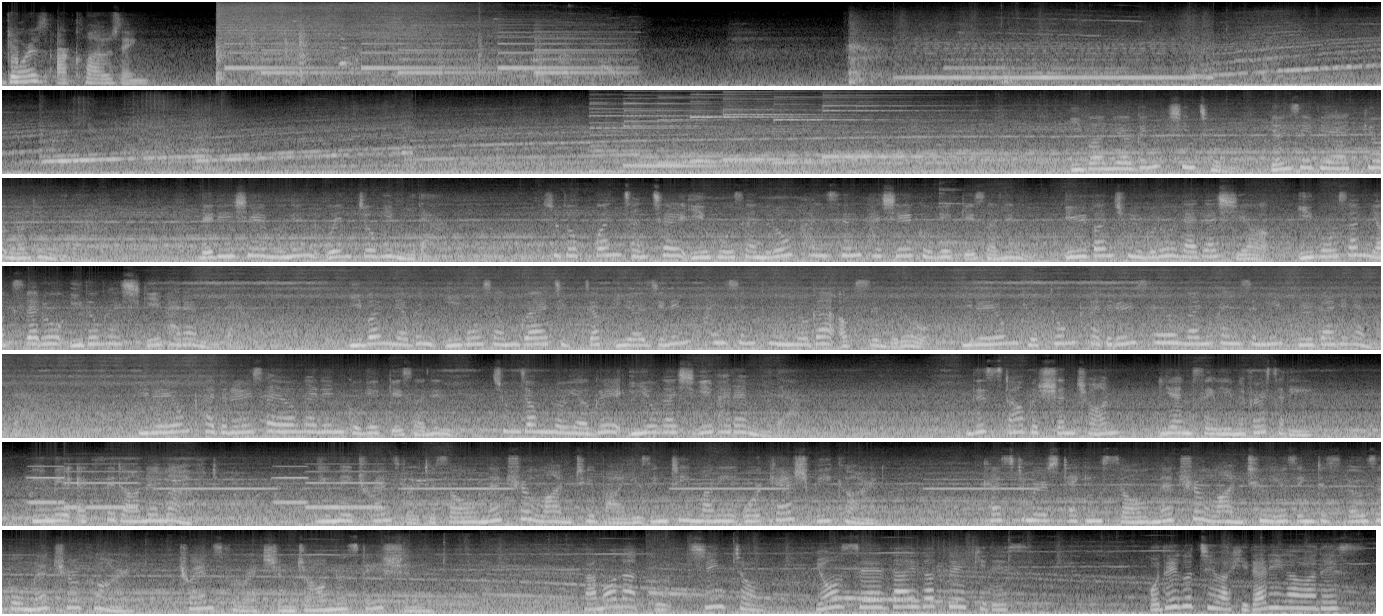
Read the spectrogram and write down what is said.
Doors are closing. 연세대학교 역입니다. 내리실 문은 왼쪽입니다. 수도권 전철 2호선으로 환승하실 고객께서는 1번 출구로 나가시어 2호선 역사로 이동하시기 바랍니다. 이번 역은 2호선과 직접 이어지는 환승 통로가 없으므로 일회용 교통카드를 사용한 환승이 불가능합니다. 일회용 카드를 사용하는 고객께서는 충정로역을 이용하시기 바랍니다. This stop is Shincheon, Yonsei University. You may exit on your left. You may transfer to Seoul Metro Line 2 by using T-Money or Cash B card. Customers taking Seoul Metro Line 2 using disposable Metro card, transfer at Shincheon Station. まもなく新町四世大学駅ですお出口は左側です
